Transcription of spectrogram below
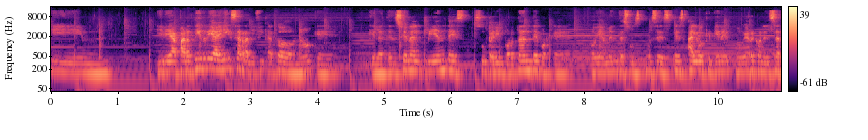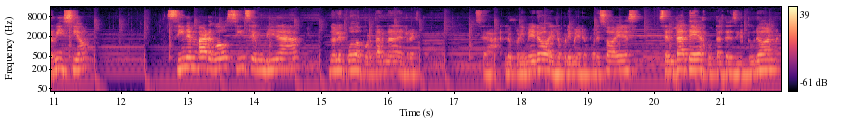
y, de a partir de ahí se ramifica todo, ¿no? Que, la atención al cliente es súper importante porque obviamente es, es, algo que tiene que ver con el servicio. Sin embargo, sin seguridad no le puedo aportar nada del resto. O sea, lo primero es lo primero. Por eso es sentate, ajustate el cinturón,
